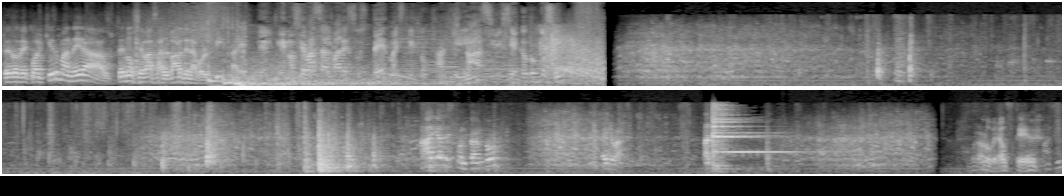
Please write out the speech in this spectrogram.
Pero de cualquier manera, usted no se va a salvar de la golpiza, ¿eh? El que no se va a salvar es usted, maestrito. ¿Ah, sí? Ah, sí, sí, creo que sí. Ah, ya descontando. Ahí le va. Ahora lo verá usted. Ay,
